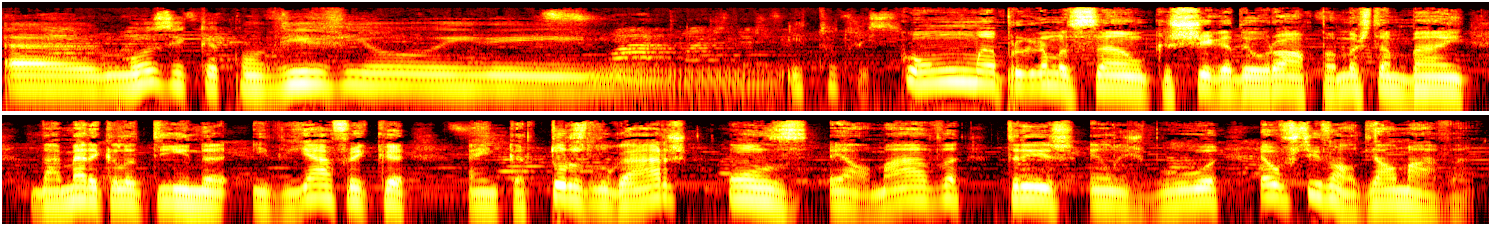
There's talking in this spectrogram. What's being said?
uh, música, convívio e, e, tudo isso. Com uma programação que chega da Europa, mas também da América Latina e de África, em 14 lugares, 11 em Almada, 3 em Lisboa, é o Festival de Almada.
